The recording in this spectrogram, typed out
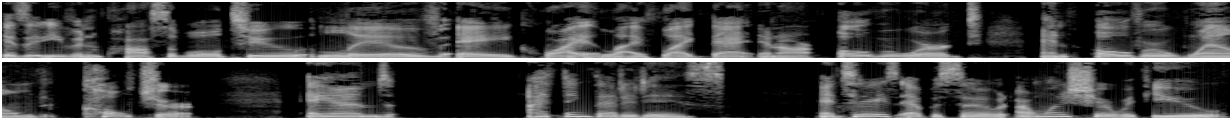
is it even possible to live a quiet life like that in our overworked and overwhelmed culture? And I think that it is. In today's episode, I want to share with you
